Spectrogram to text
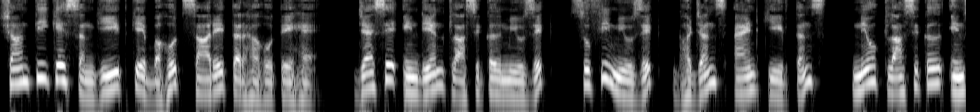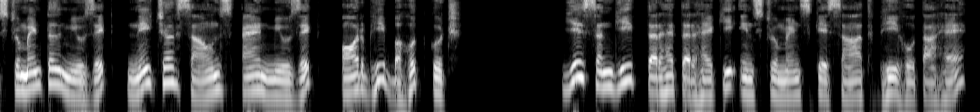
शांति के संगीत के बहुत सारे तरह होते हैं, जैसे Indian classical music Sufi music bhajans and kirtans neo classical instrumental music nature sounds and music और भी बहुत कुछ। ये संगीत तरह तरह की इंस्ट्रूमेंट्स के साथ भी होता है,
